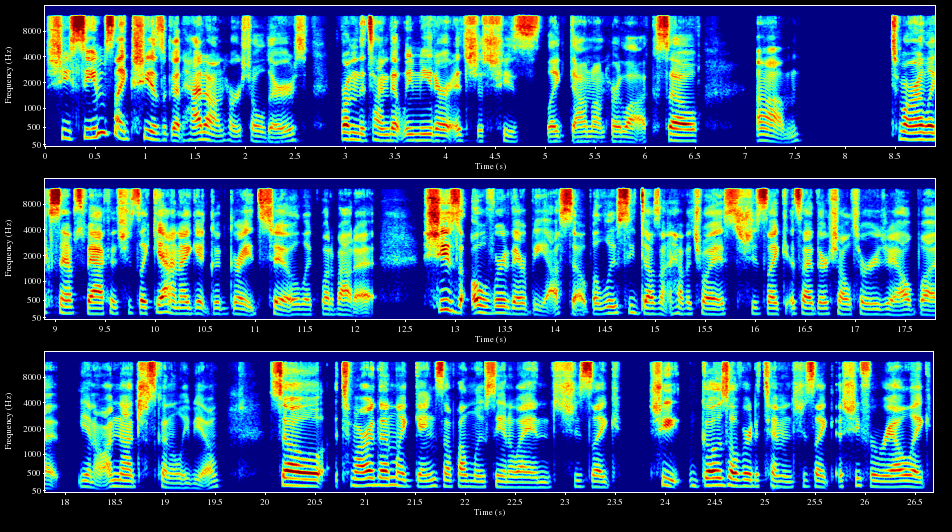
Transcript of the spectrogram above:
she seems like she has a good head on her shoulders from the time that we meet her. It's just she's like down on her luck. So, um, Tamara like snaps back and she's like, Yeah, and I get good grades too. Like, what about it? She's over their BS though, but Lucy doesn't have a choice. She's like, It's either shelter or jail, but you know, I'm not just gonna leave you. So Tamara then like gangs up on Lucy in a way and she's like, she goes over to Tim and she's like, Is she for real? Like,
